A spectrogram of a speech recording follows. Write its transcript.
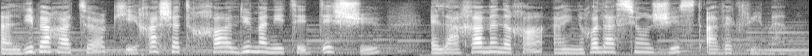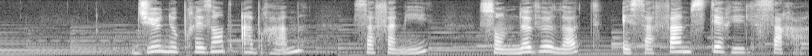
un libérateur qui rachètera l'humanité déchue et la ramènera à une relation juste avec lui-même. Dieu nous présente Abraham, sa famille, son neveu Lot et sa femme stérile Sarah.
